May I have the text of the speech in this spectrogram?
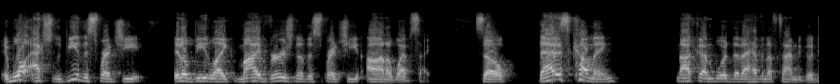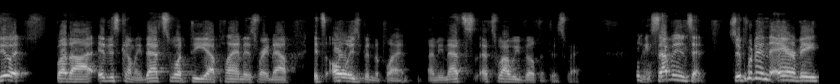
It won't actually be the spreadsheet. It'll be like my version of the spreadsheet on a website. So that is coming knock on wood that I have enough time to go do it, but uh, it is coming. That's what the uh, plan is right now. It's always been the plan. I mean, that's that's why we built it this way. Okay, that being said, so you put in the ARV.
